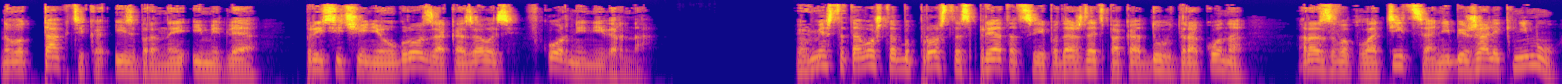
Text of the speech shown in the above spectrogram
Но вот тактика, избранная ими для пресечения угрозы, оказалась в корне неверна. Вместо того, чтобы просто спрятаться и подождать, пока дух дракона развоплотится, они бежали к нему,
